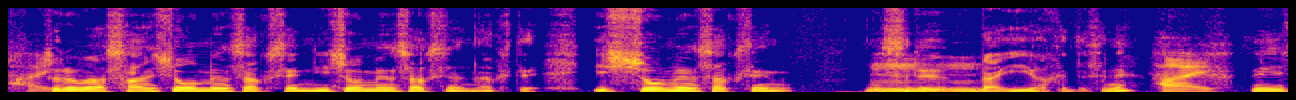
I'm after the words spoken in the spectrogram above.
はい、それは3正面作戦、2正面作戦じゃなくて、1正面作戦にすればいいわけですね。はい、で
